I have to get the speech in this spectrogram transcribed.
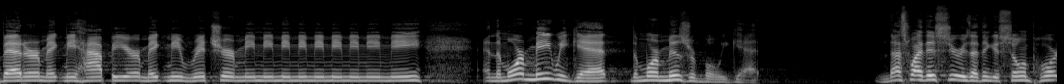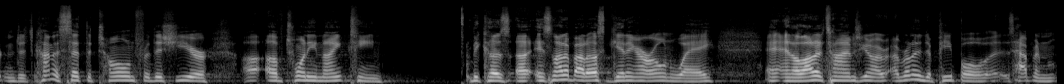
better, make me happier, make me richer, me, me, me, me, me, me, me, me, me. And the more me we get, the more miserable we get. And that's why this series, I think, is so important to kind of set the tone for this year uh, of 2019 because uh, it's not about us getting our own way. And, and a lot of times, you know, I, I, run into people, it's happened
